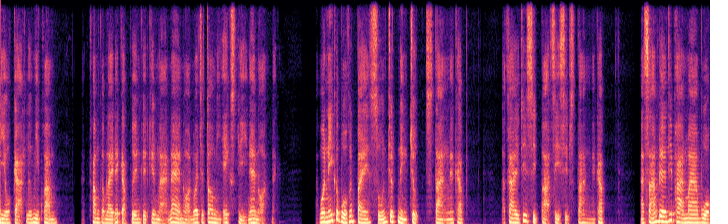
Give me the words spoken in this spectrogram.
มีโอกาสหรือมีความทำกำไรได้กลับเพื่อนเกิดขึ้นมาแน่นอนว่าจะต้องมี XD แน่นอนนะครับวันนี้ก็บวกขึ้นไป 0.1 จุดสตางค์นะครับ ราคาอยู่ที่ 10 บาท 40 สตางค์นะครับสามเดือนที่ผ่านมาบวก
